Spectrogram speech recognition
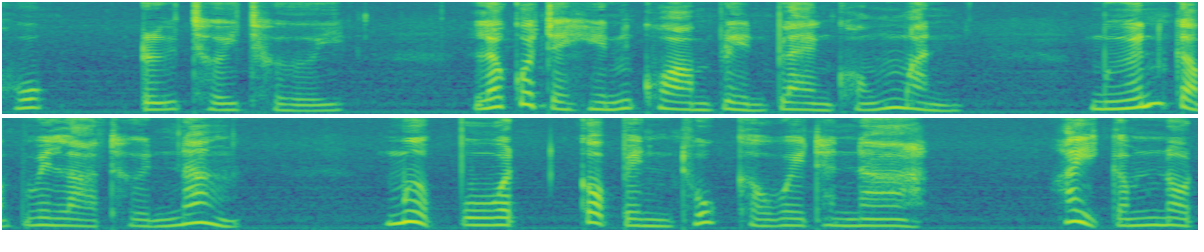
ทุกข์ หรือเฉยเฉยๆแล้วก็จะเห็นความเปลี่ยนแปลงของมัน เหมือนกับเวลาเธอนั่ง เมื่อปวดก็เป็นทุกขเวทนา ให้กำหนด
